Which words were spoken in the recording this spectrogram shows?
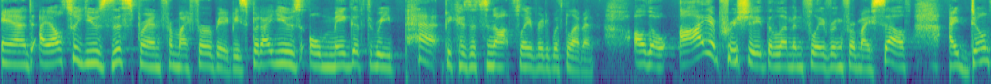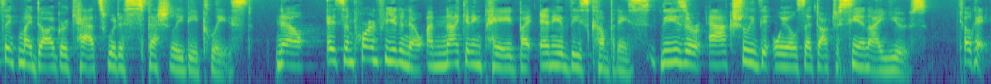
and I also use this brand for my fur babies, but I use Omega 3 Pet because it's not flavored with lemon. Although I appreciate the lemon flavoring for myself, I don't think my dog or cats would especially be pleased. Now, it's important for you to know I'm not getting paid by any of these companies. These are actually the oils that Dr. C and I use. Okay,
